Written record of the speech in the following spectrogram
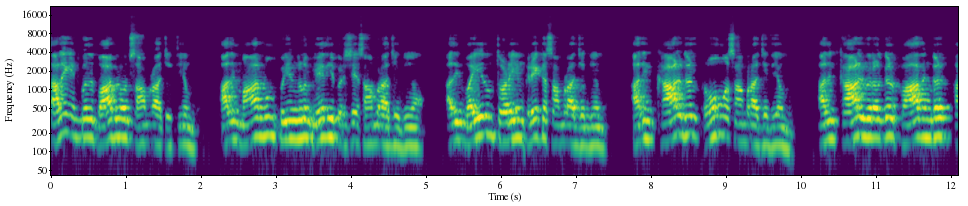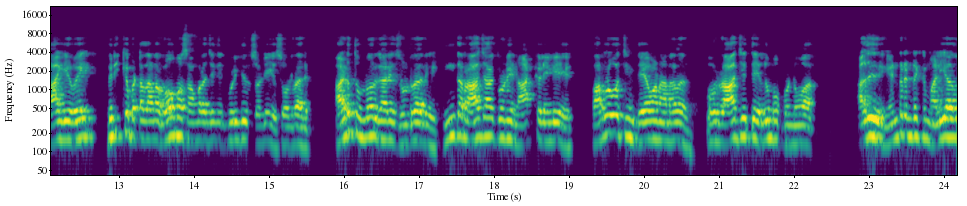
தலை என்பது பாபிலோன் சாம்ராஜ்யத்தையும் அதன் மார்பும் புயங்களும் வேதிய பரிசய சாம்ராஜ்யத்தையும் அதன் வயிறும் தொடையும் கிரேக்க சாம்ராஜ்யத்தையும் அதன் கால்கள் ரோம சாம்ராஜ்யத்தையும் அதன் கால் விரல்கள் பாதங்கள் ஆகியவை பிரிக்கப்பட்டதான ரோம சாம்ராஜ்யத்தை குறிக்குதுன்னு சொல்லி சொல்றாரு. அடுத்து இன்னொரு காரியம் சொல்றாரு. இந்த ராஜாக்களுடைய நாட்களிலே பரலோகத்தின் தேவனானவர் ஒரு ராஜ்யத்தை எலும்பு பண்ணுவார். அது என்றென்றைக்கும் அழியாத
